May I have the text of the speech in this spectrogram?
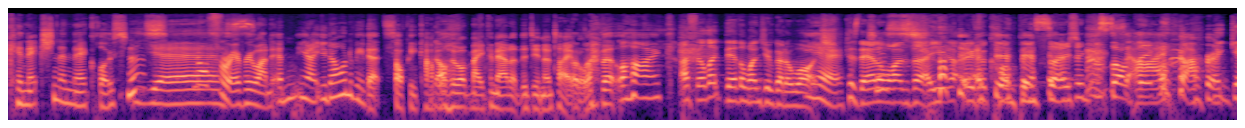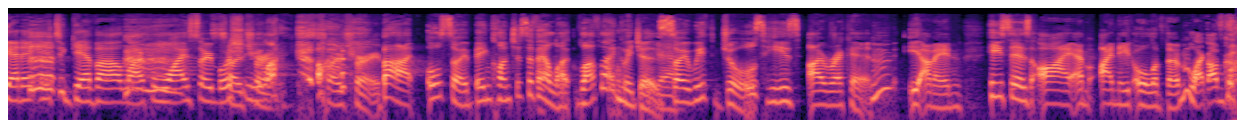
connection and their closeness. Yeah. Not for everyone. And you know, you don't want to be that soppy couple who are making out at the dinner table, but like, I feel like they're the ones you've got to watch Yeah, because they're the ones that are you know, Yeah, yeah, overcompensating for something. I- I we get it. You're together. Like, why so mushy? So true. Like, So true. But also being conscious of our lo- love languages. Yeah. So with Jules, he's, I reckon, I mean, he says, I am, I need all of them. Like, I've got,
